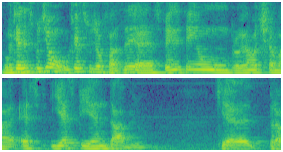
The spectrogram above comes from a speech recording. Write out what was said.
O que eles podiam, o que eles podiam fazer, a ESPN tem um programa que chama ESPNW, que é para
